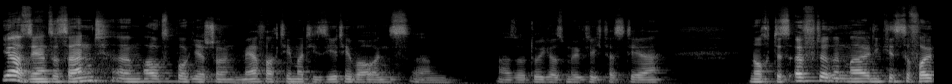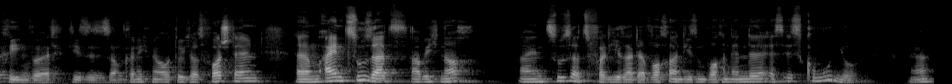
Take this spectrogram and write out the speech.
Ja, sehr interessant. Ähm, Augsburg ja schon mehrfach thematisiert hier bei uns. Ähm, also durchaus möglich, dass der noch des Öfteren mal die Kiste vollkriegen wird. Diese Saison kann ich mir auch durchaus vorstellen. Ähm, einen Zusatz habe ich noch. Ein Zusatzverlierer der Woche an diesem Wochenende. Es ist Comunio. Ja,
